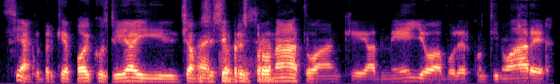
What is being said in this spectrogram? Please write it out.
Sì, anche perché poi così hai, diciamo, ecco, sei sempre spronato anche ad meglio, a voler continuare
